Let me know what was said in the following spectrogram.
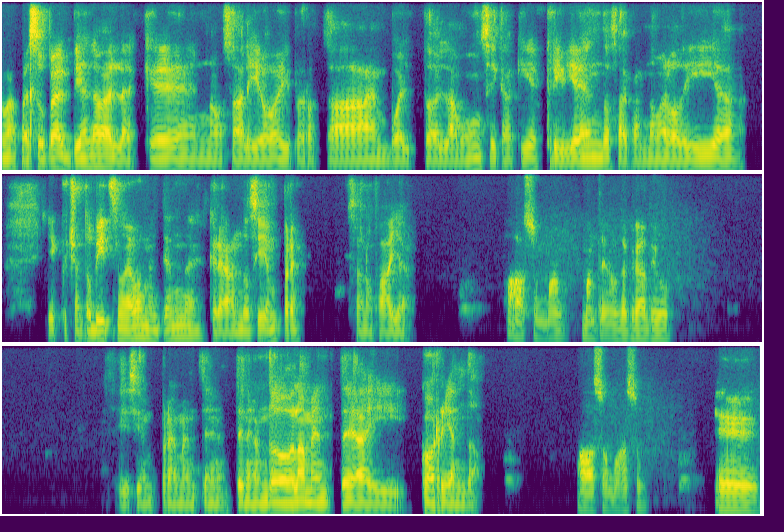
Me fue súper bien, la verdad es que no salí hoy, pero estaba envuelto en la música aquí, escribiendo, sacando melodías y escuchando beats nuevos, ¿me entiendes? Creando siempre, eso no falla. Awesome, man. Manteniéndote creativo. Sí, siempre teniendo la mente ahí corriendo. Awesome, awesome. Eh,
